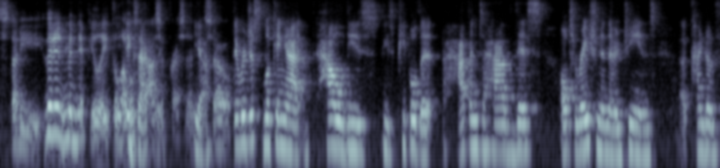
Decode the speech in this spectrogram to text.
study. They didn't manipulate the level Exactly. of vasopressin. Yeah. So they were just looking at how these these people that happen to have this alteration in their genes uh, kind of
